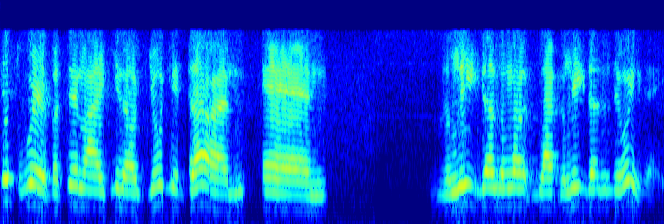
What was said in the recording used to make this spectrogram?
it's weird. But then like you know you'll get done and the league doesn't want like the league doesn't do anything.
